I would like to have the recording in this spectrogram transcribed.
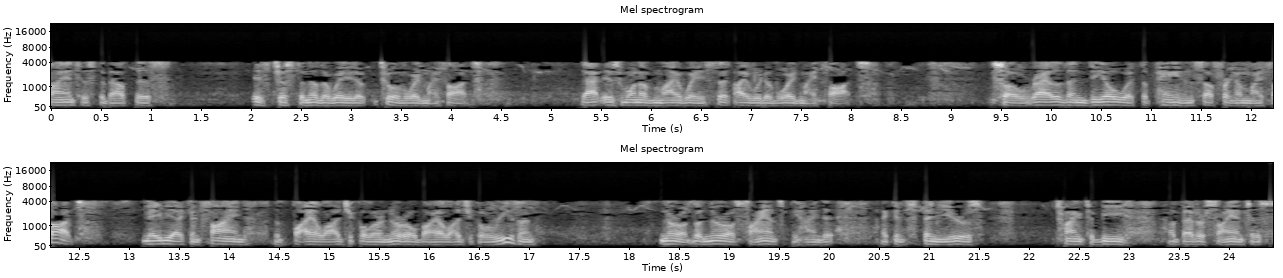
scientist about this is just another way to, to avoid my thoughts. That is one of my ways that I would avoid my thoughts. So rather than deal with the pain and suffering of my thoughts, maybe I can find the biological or neurobiological reason neuro, the neuroscience behind it. I can spend years trying to be a better scientist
